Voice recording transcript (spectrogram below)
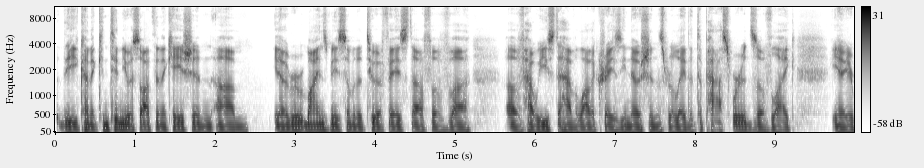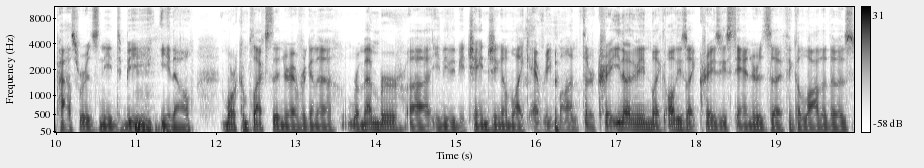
the kind of continuous authentication, um, you know, reminds me of some of the 2FA stuff of uh, of how we used to have a lot of crazy notions related to passwords of like you know your passwords need to be mm. you know more complex than you're ever gonna remember. Uh, you need to be changing them like every month or crazy you know what i mean? Like all these like crazy standards i think a lot of those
